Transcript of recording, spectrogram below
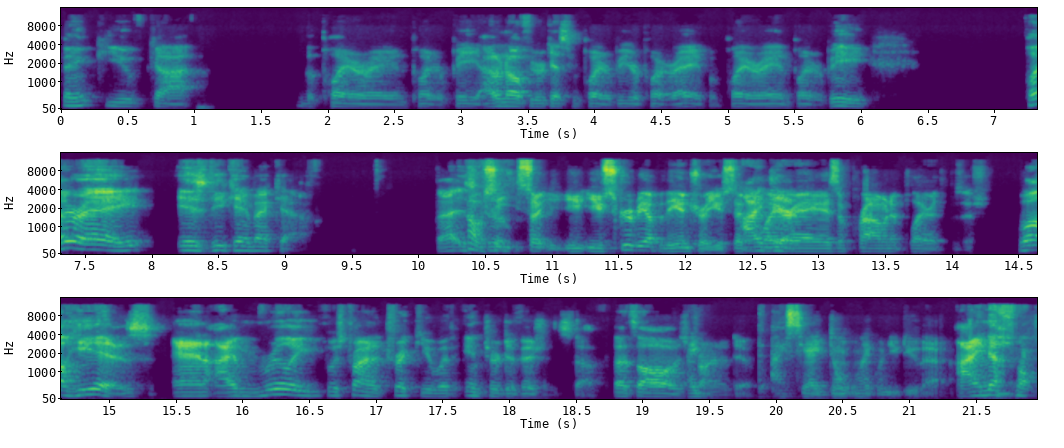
think you've got the player A and player B. I don't know if you were guessing player B or player A, but player A and player B. Player A is DK Metcalf. That is oh, true. So, so you, you screwed me up in the intro. You said player A is a prominent player at the position. Well, he is, and I really was trying to trick you with interdivision stuff. That's all I was trying to do. I see. I don't like when you do that. I know,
